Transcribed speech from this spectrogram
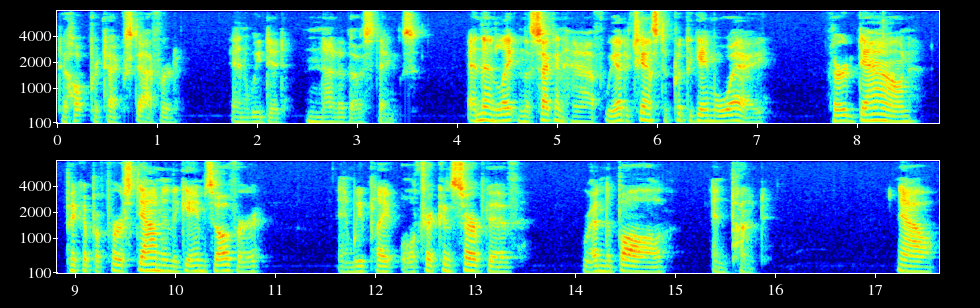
to help protect Stafford. And we did none of those things. And then late in the second half, we had a chance to put the game away. Third down, pick up a first down, and the game's over. And we play ultra conservative, run the ball, and punt. Now,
